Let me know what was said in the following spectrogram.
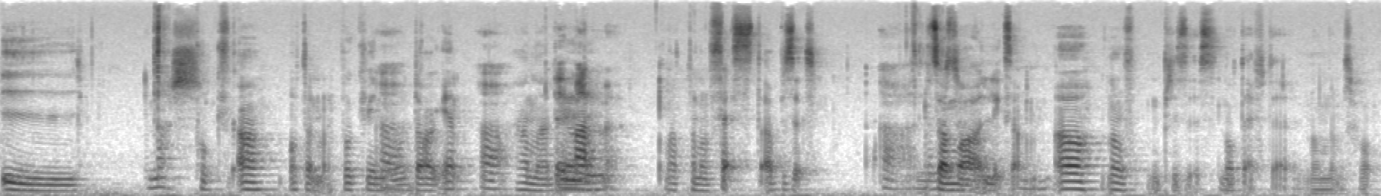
i, mars. på, ja, 8 mars, på kvinnodagen. Ja. Han hade I Malmö. Varit på någon fest, ja precis. Det Som var liksom, ja, någon, precis, något efter någon demonstration.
